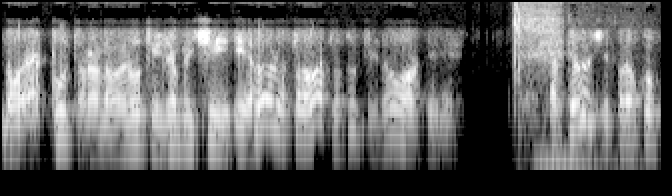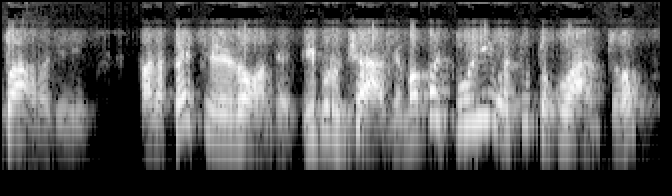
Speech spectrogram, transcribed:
dove appunto erano venuti gli omicidi, avevano trovato tutto in ordine perché lui si preoccupava di fare a pezzi le donne, di bruciarle, ma poi puliva tutto quanto,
